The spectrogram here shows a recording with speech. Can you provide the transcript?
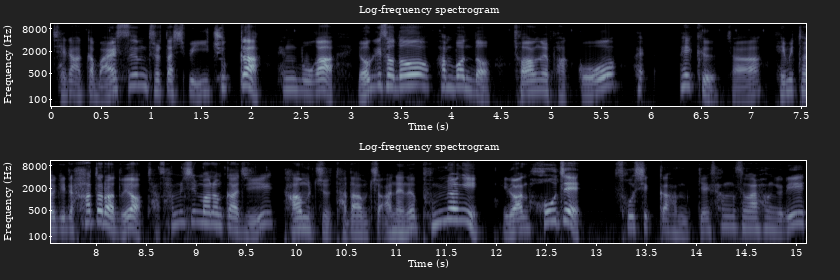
제가 아까 말씀드렸다시피 이 주가 행보가 여기서도 한 번 더 저항을 받고 회, 페이크 자 개미털기를 하더라도요 자 30만원까지 다음 주 다다음 주 안에는 분명히 이러한 호재 소식과 함께 상승할 확률이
